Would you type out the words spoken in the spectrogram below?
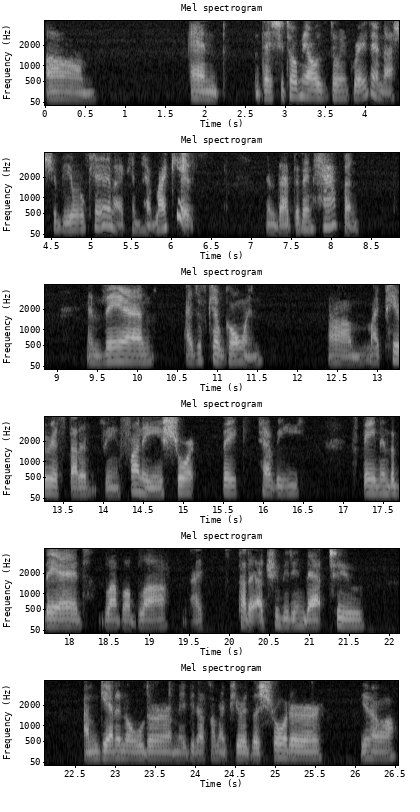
Um, and then she told me I was doing great and I should be okay and I can have my kids. And that didn't happen. And then I just kept going. Um, my period started being funny, short, thick, heavy, staying in the bed, blah, blah, blah. I started attributing that to I'm getting older. Maybe that's why my periods are shorter. You know,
